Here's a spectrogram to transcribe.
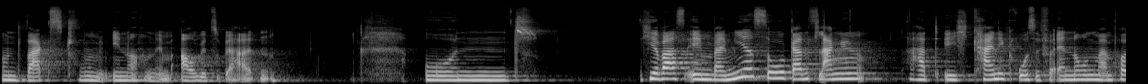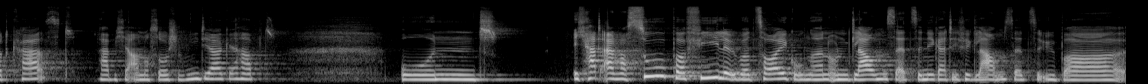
und Wachstum im Inneren im Auge zu behalten. Und hier war es eben bei mir so, ganz lange hatte ich keine große Veränderung in meinem Podcast. Da habe ich ja auch noch Social Media gehabt. Und ich hatte einfach super viele Überzeugungen und Glaubenssätze, negative Glaubenssätze über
